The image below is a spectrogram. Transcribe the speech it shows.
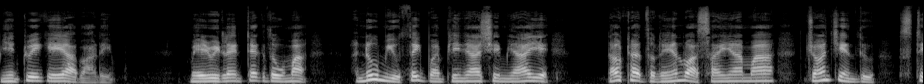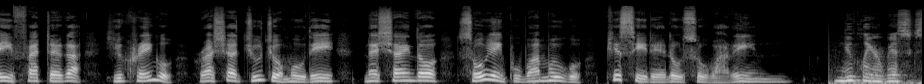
မြင်တွေ့ခဲ့ရပါတယ်။ Maryland တက္ကသိုလ်မှ အနုမြူသိပ္ပံပညာရှင်များရဲ့နောက်ထပ်သတင်းလွှာဆိုင်ရာမှာကျွမ်းကျင်သူ Steve Fetter ကယူကရိန်းကိုရုရှားကျူးကျော်မှုသည်နှဆိုင်သောစိုးရိမ်ပူပန်မှုကိုဖြစ်စေတယ်လို့ဆိုပါတယ်။ Nuclear risks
